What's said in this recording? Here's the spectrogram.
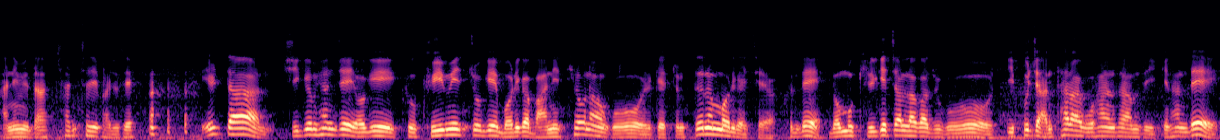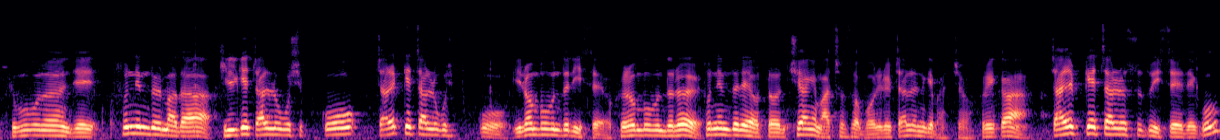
아닙니다. 천천히 봐주세요. 일단 지금 현재 여기 그 귀 밑 쪽에 머리가 많이 튀어나오고 이렇게 좀 뜨는 머리가 있어요. 근데 너무 길게 잘라 가지고 이쁘지 않다라고 하는 사람도 있긴 한데 그 부분은 이제 손님들마다 길게 자르고 싶고 짧게 자르고 싶고 이런 부분들이 있어요. 그런 부분들을 손님들의 어떤 취향에 맞춰서 머리를 자르는 게 맞죠. 그러니까 짧게 자를 수도 있어야 되고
